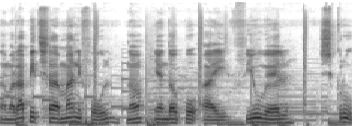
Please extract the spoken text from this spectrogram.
na malapit sa manifold, no? Yan daw po ay fuel screw.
